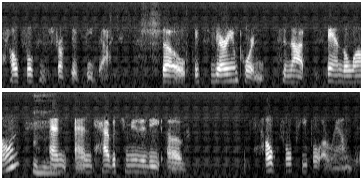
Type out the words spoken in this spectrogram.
helpful, constructive feedback. So it's very important to not stand alone Mhm. and, and have a community of helpful people around you.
